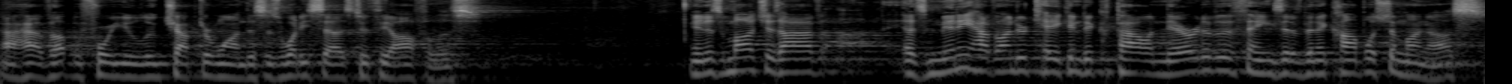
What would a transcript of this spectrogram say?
I have up before you Luke chapter 1. This is what he says to Theophilus. Inasmuch as I've as many have undertaken to compile a narrative of the things that have been accomplished among us,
